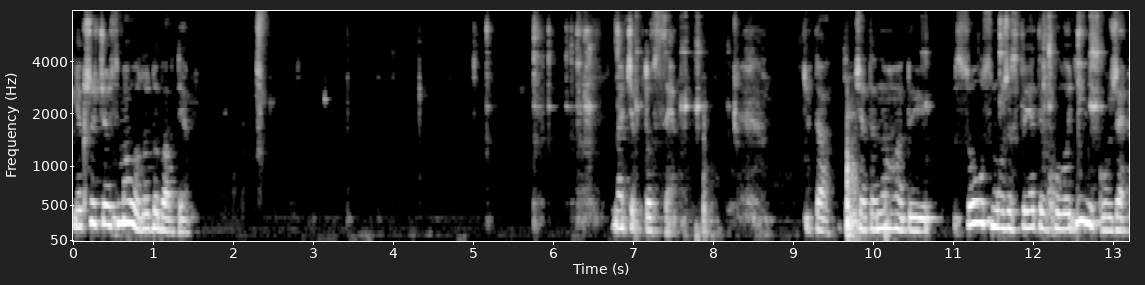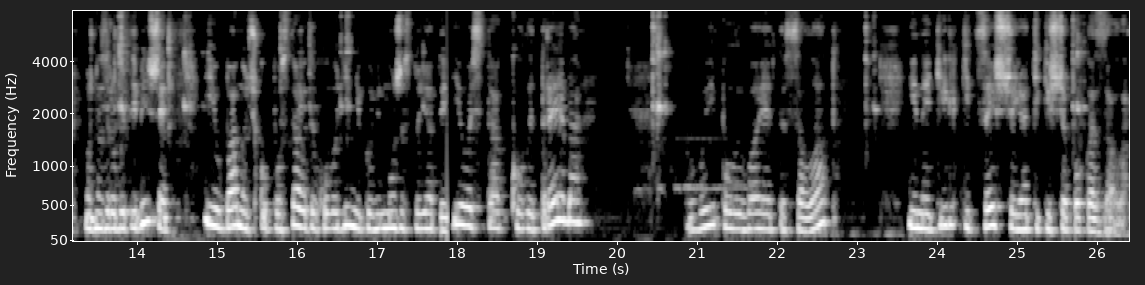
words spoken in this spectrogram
Якщо чогось мало, то додавте. Начебто все. Так, дівчата, нагадую, соус може стояти в холодильнику вже, можна зробити більше, і в баночку поставити в холодильнику, він може стояти. І ось так, коли треба ви поливаєте салат. І не тільки це, що я тільки що показала.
